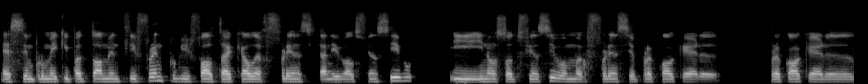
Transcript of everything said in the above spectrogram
é sempre uma equipa totalmente diferente, porque lhe falta aquela referência a nível defensivo e, não só defensivo, uma referência para qualquer, para qualquer eh,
